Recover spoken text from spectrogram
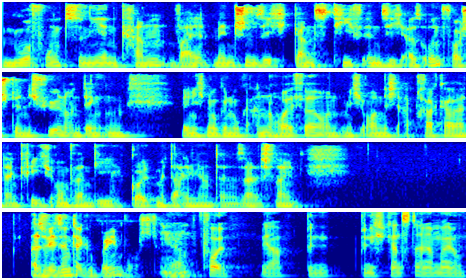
nur funktionieren kann, weil Menschen sich ganz tief in sich als unvollständig fühlen und denken, wenn ich nur genug anhäufe und mich ordentlich abrackere, dann kriege ich irgendwann die Goldmedaille und dann ist alles fein. Also wir sind da gebrainwashed. Mhm, ja. Voll, ja, bin, bin ich ganz deiner Meinung.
